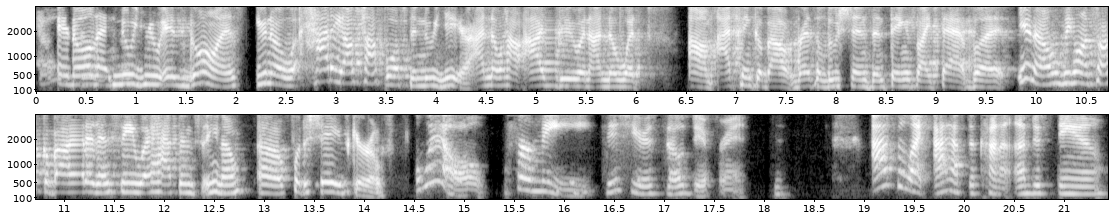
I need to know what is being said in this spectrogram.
and all that new you is gone. You know, how do y'all top off the new year? I know how I do, and I know what um, I think about resolutions and things like that. But you know, we're gonna talk about it and see what happens. You know, uh, for the Shades girls. Well, for me, this year is so different. I feel like I have to kind of understand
